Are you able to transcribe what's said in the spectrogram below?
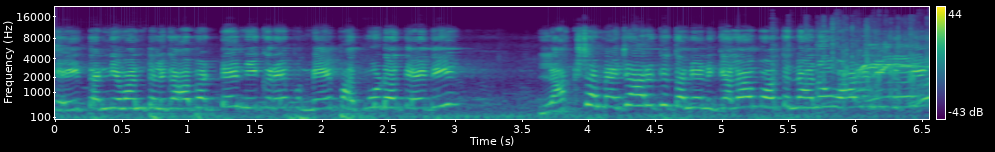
చైతన్యవంతులు కాబట్టే నీకు రేపు మే పదమూడో తేదీ లక్ష మెజారిటీతో నేను గెలవబోతున్నాను. వాళ్ళు నీకు నీకు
